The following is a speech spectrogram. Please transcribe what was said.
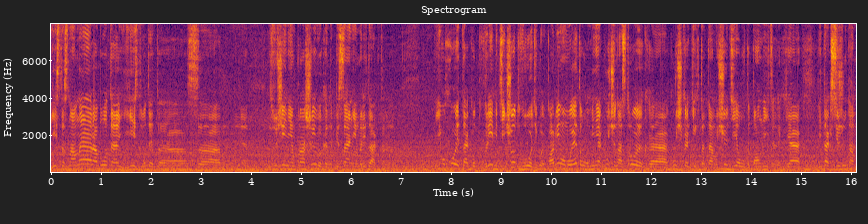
Есть основная работа, есть вот это э, с э, изучением прошивок и написанием редактора. И выходит так вот, время течет вроде бы. Помимо этого у меня куча настроек, куча каких-то там еще дел дополнительных. Я и так сижу там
